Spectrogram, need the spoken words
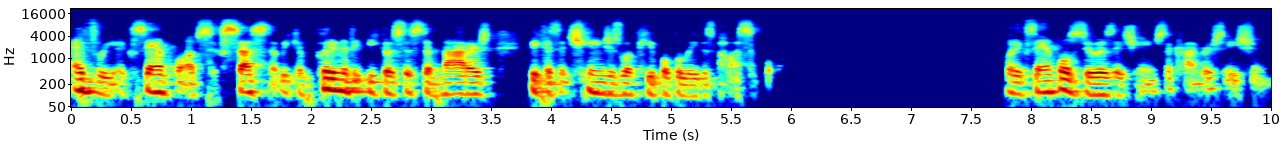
every example of success that we can put into the ecosystem matters because it changes what people believe is possible. What examples do is they change the conversation.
